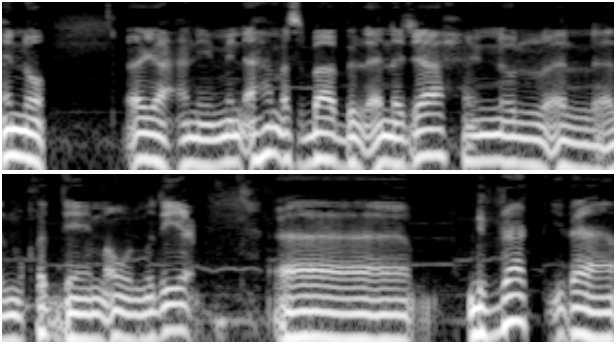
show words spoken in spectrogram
إنه آه، يعني من أهم أسباب النجاح إنه المقدم أو المذيع بالذات اذا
